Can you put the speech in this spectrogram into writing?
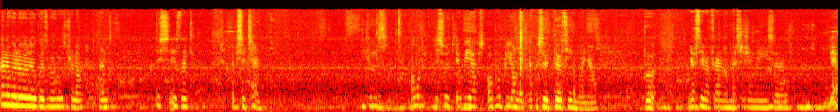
Hello, hello, hello, guys, my first channel, and this is like episode 10. Because I would, this would, it would be, I would be on like episode 13 by now. But yesterday my friend was messaging me, so yeah.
